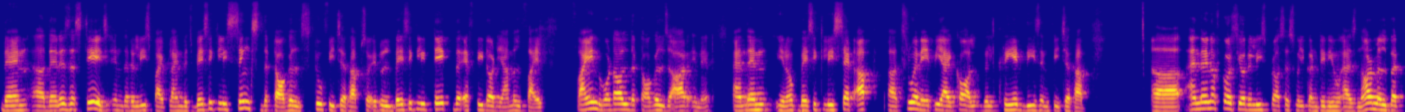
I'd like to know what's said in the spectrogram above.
then uh, there is a stage in the release pipeline which basically syncs the toggles to Feature Hub. So it will basically take the ft.yaml file find what all the toggles are in it and then you know basically set up uh, through an api call will create these in feature hub uh, and then, of course, your release process will continue as normal. But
